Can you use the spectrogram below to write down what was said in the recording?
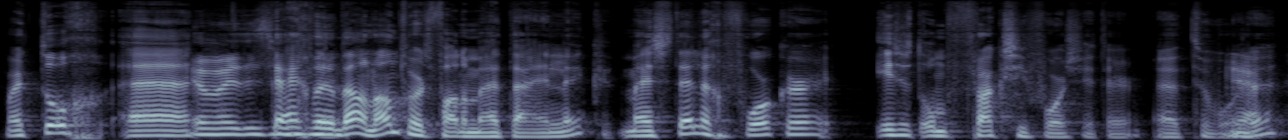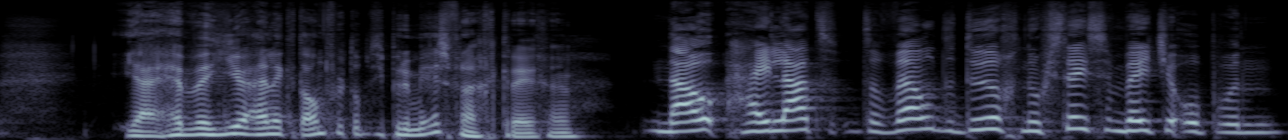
Maar toch uh, ja, maar krijgen we wel een antwoord van hem uiteindelijk. Mijn stellige voorkeur is het om fractievoorzitter uh, te worden. Ja. ja. hebben we hier eindelijk het antwoord op die premiersvraag gekregen? Nou, hij laat er wel de deur nog steeds een beetje op een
